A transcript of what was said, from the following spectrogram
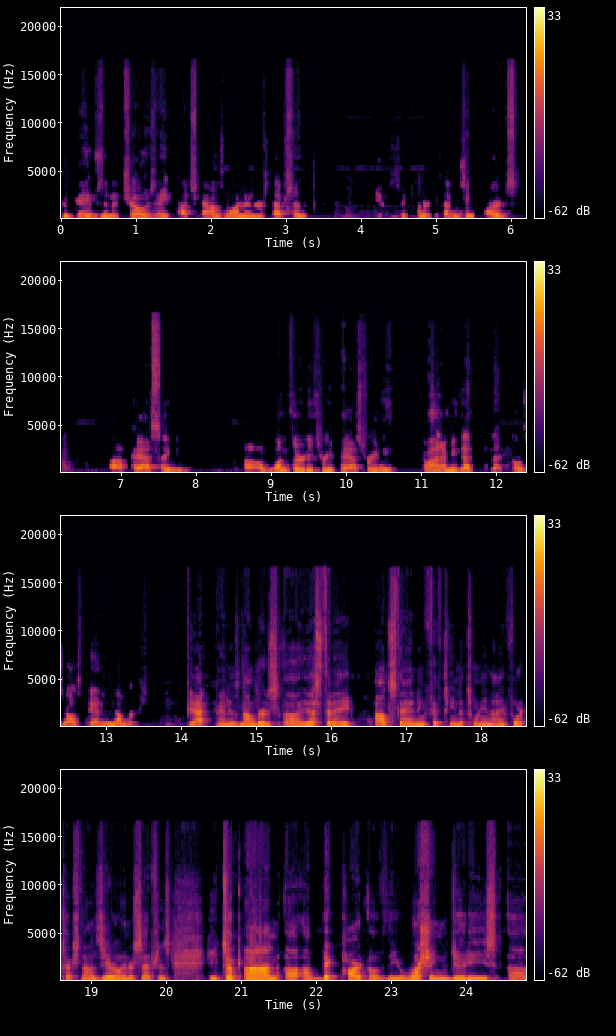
two games, and it shows eight touchdowns, one interception, you know, 617 yards uh, passing, uh, a 133 pass rating. Come on, I mean that, that those are outstanding numbers. Yeah, and his numbers uh, yesterday outstanding 15 to 29 four touchdowns zero interceptions he took on uh, a big part of the rushing duties uh,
